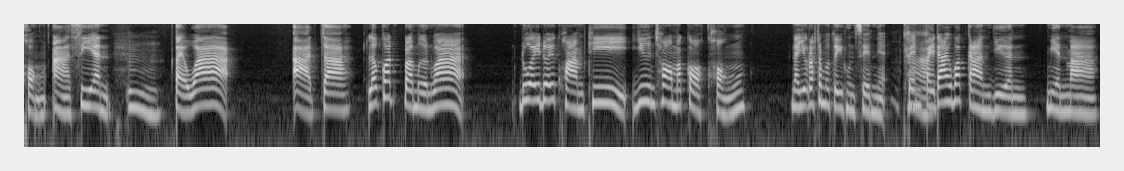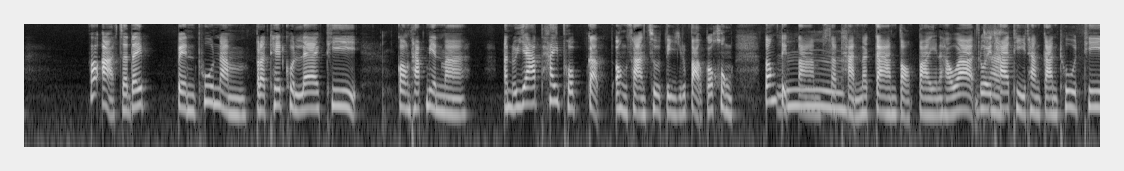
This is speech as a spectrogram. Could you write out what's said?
ของอาเซียนอืมแต่ว่าอาจจะแล้วก็ประเมินว่าด้วยด้วยความที่ยื่นช่อมะกอกของนายกรัฐมนตรีฮุนเซนเนี่ยค่ะเป็นไปได้ว่าการเยือนเมียนมา ก็อาจจะได้เป็นผู้นำประเทศคนแรกที่ กองทัพเมียนมา อนุญาตให้พบกับองซานซูตีหรือเปล่าก็คงต้องติดตามสถานการณ์ต่อไปนะคะ ว่าด้วยท่าทีทางการทูตที่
